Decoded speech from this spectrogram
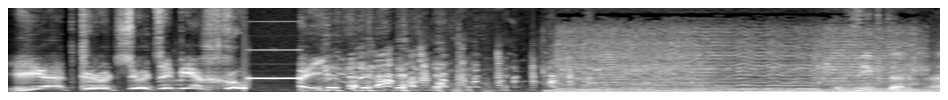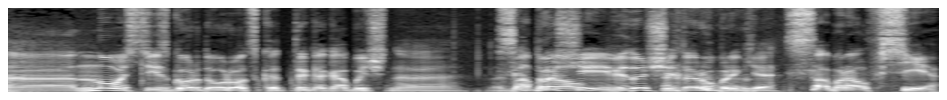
Я откручу тебе хуй! Виктор, э, новости из города Уродска. Ты, как обычно, Собрал. ведущий, ведущий этой рубрики. Собрал все.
